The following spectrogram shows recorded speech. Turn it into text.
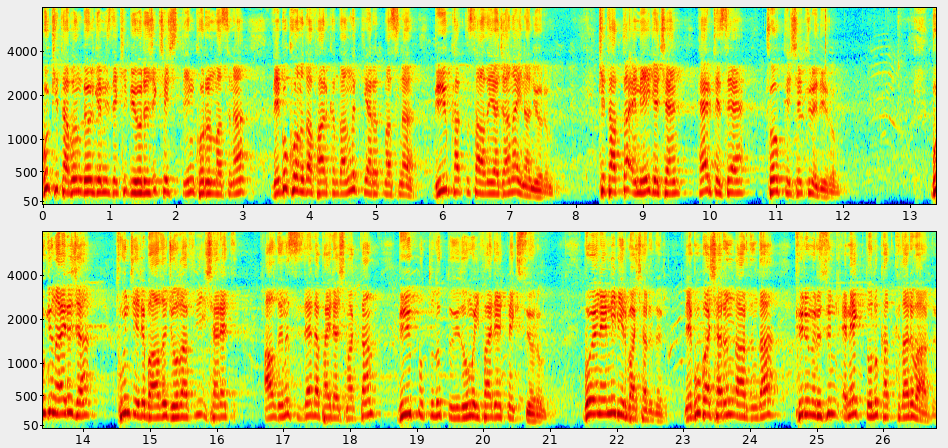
Bu kitabın bölgemizdeki biyolojik çeşitliliğin korunmasına ve bu konuda farkındalık yaratmasına büyük katkı sağlayacağına inanıyorum. Kitapta emeği geçen herkese çok teşekkür ediyorum. Bugün ayrıca Tunceli bağlı coğrafi işaret aldığını sizlerle paylaşmaktan büyük mutluluk duyduğumu ifade etmek istiyorum. Bu önemli bir başarıdır ve bu başarının ardında Pürümürüz'ün emek dolu katkıları vardır.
